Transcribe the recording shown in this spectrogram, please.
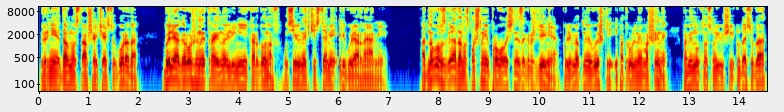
вернее, давно ставшая частью города, были огорожены тройной линией кордонов, усиленных частями регулярной армии. Одного взгляда на сплошные проволочные заграждения, пулеметные вышки и патрульные машины, поминутно снующие туда-сюда,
